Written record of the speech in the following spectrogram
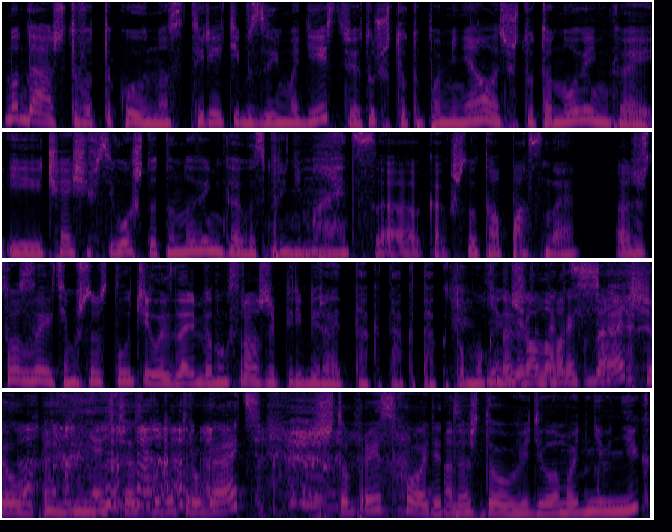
Ну да, что вот такой у нас стереотип взаимодействия, тут что-то поменялось, что-то новенькое, и чаще всего что-то новенькое воспринимается как что-то опасное. А что за этим? Что случилось? Да, ребенок сразу же перебирает. Так, так, так, кто мог Я нажаловаться? Я накосячил, меня сейчас будут ругать. Что происходит? Она что, увидела мой дневник?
